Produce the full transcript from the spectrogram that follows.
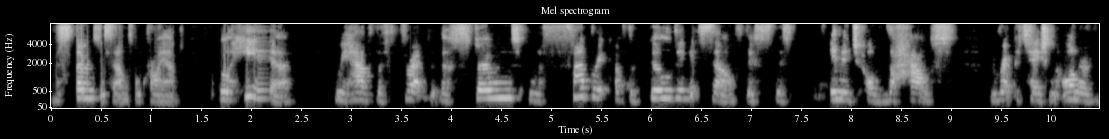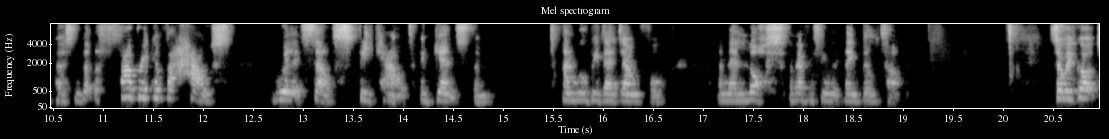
the stones themselves will cry out. Well, here we have the threat that the stones and the fabric of the building itself, this, this image of the house, the reputation, honor of the person, but the fabric of the house will itself speak out against them and will be their downfall and their loss of everything that they built up. So we've got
